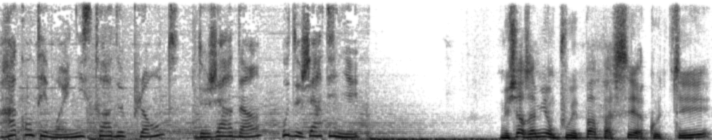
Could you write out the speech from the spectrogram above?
racontez-moi une histoire de plante, de jardin ou de jardinier. Mes chers amis, on ne pouvait pas passer à côté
